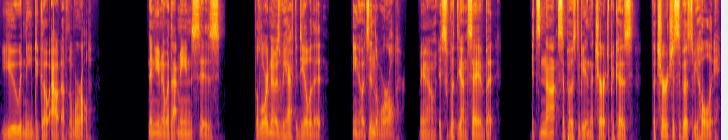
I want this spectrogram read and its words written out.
you would need to go out of the world and you know what that means is the lord knows we have to deal with it you know it's in the world you know it's with the unsaved but it's not supposed to be in the church because the church is supposed to be holy.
